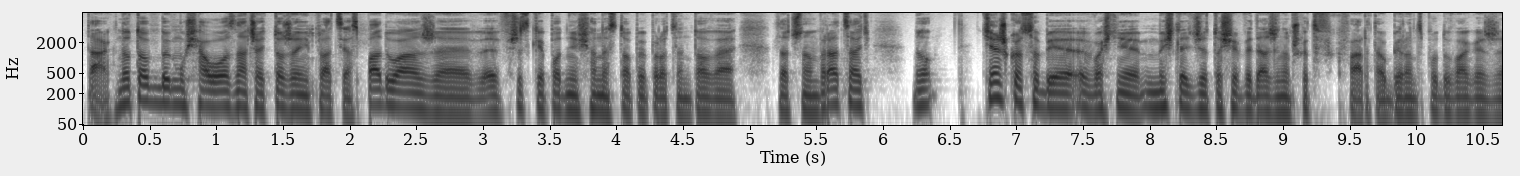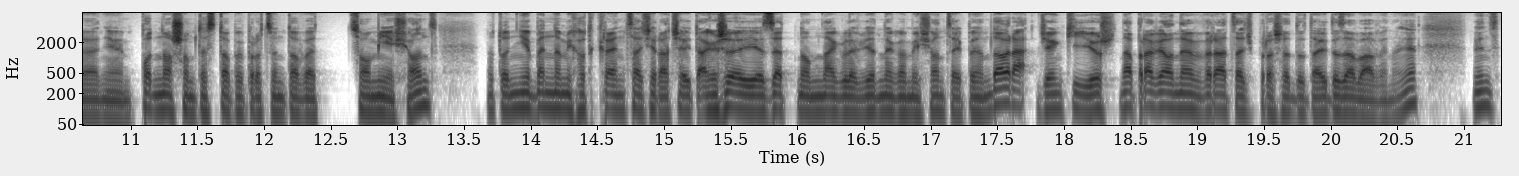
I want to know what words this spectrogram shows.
Tak, no to by musiało oznaczać to, że inflacja spadła, że wszystkie podniesione stopy procentowe zaczną wracać. No ciężko sobie właśnie myśleć, że to się wydarzy na przykład w kwartał, biorąc pod uwagę, że nie wiem, podnoszą te stopy procentowe co miesiąc, no to nie będą ich odkręcać raczej tak, że je zetną nagle w jednego miesiąca i powiem, dobra, dzięki, już naprawione, wracać proszę tutaj do zabawy, no nie? Więc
